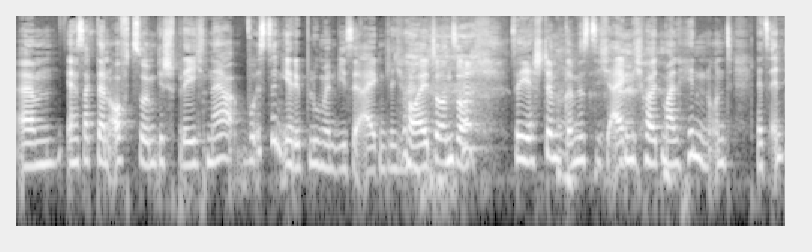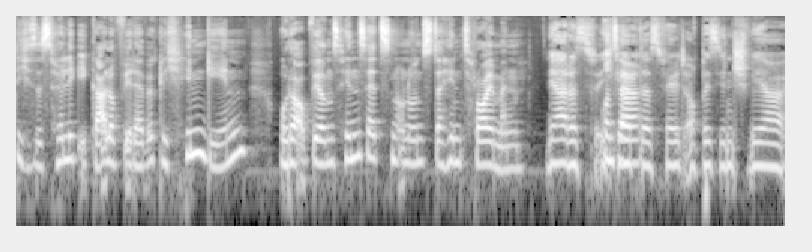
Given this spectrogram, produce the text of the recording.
ähm, er sagt dann oft so im Gespräch, naja, wo ist denn Ihre Blumenwiese eigentlich heute? Und so, so ja stimmt, da müsste ich eigentlich heute mal hin. Und letztendlich ist es völlig egal, ob wir da wirklich hingehen oder ob wir uns hinsetzen und uns dahin träumen. Ja, das, ich glaube, das fällt auch bisschen schwer,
